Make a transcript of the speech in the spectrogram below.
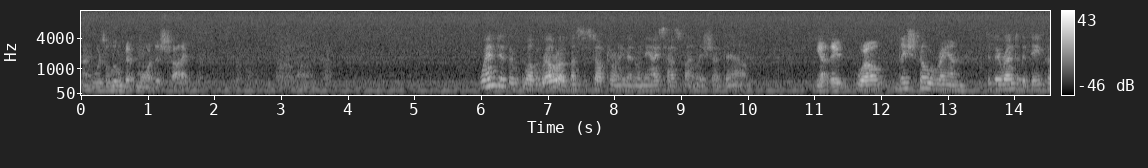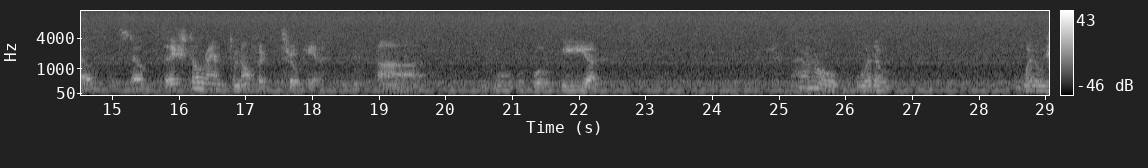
not- It was a little bit more this side. Uh, When did the, well, the railroad must have stopped running then when the ice house finally shut down. Yeah, they, well, they still ran, Did they run to the depot still? they still ran to Milford through here. Mm-hmm. Uh, w- w- we, uh, I don't know whether, whether we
